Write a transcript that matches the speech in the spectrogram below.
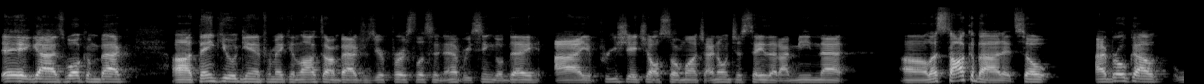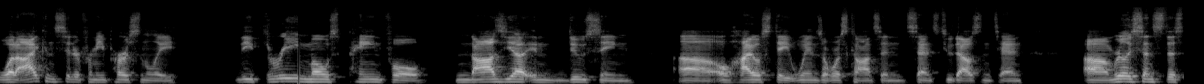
Hey guys, welcome back. Uh, thank you again for making Locked On Badgers your first listen every single day. I appreciate y'all so much. I don't just say that, I mean that. Uh, let's talk about it. So, I broke out what I consider for me personally the three most painful, nausea inducing uh, Ohio State wins over Wisconsin since 2010. Um, really, since this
